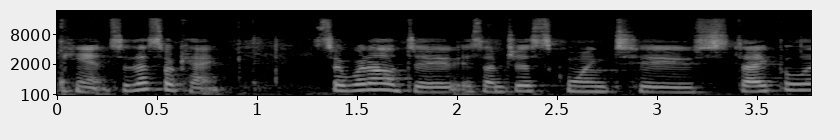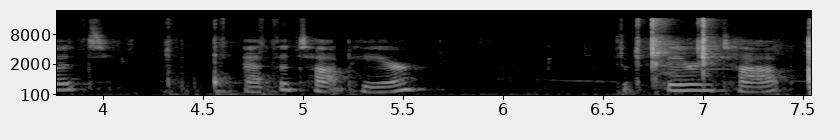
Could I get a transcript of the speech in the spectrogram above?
can't, so that's okay. So what I'll do is I'm just going to staple it at the top here, the very top.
